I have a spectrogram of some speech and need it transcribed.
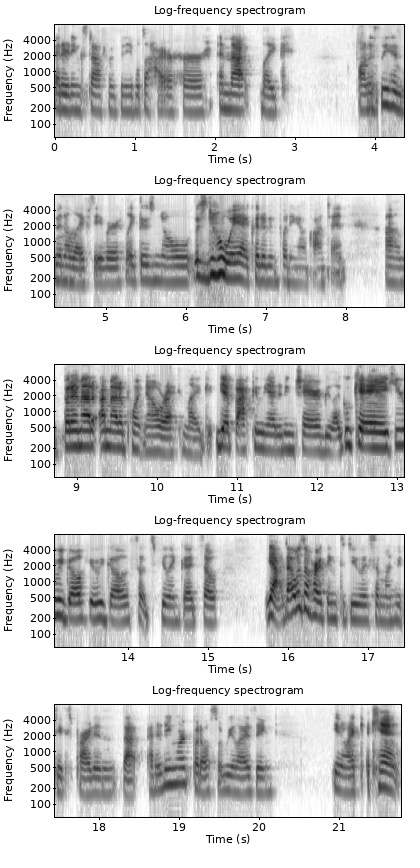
editing stuff. I've been able to hire her, and that like honestly has been a lifesaver. Like there's no there's no way I could have been putting out content. Um, but I'm at I'm at a point now where I can like get back in the editing chair and be like, okay, here we go, here we go. So it's feeling good. So yeah, that was a hard thing to do as someone who takes pride in that editing work, but also realizing, you know, I, I can't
